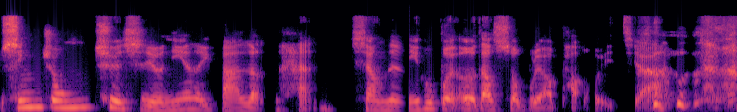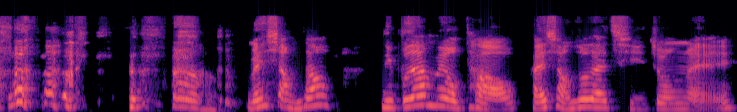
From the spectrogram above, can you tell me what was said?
心中确实有捏了一把冷汗，想着你会不会饿到受不了跑回家。没想到你不但没有逃，还享受在其中。哎，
